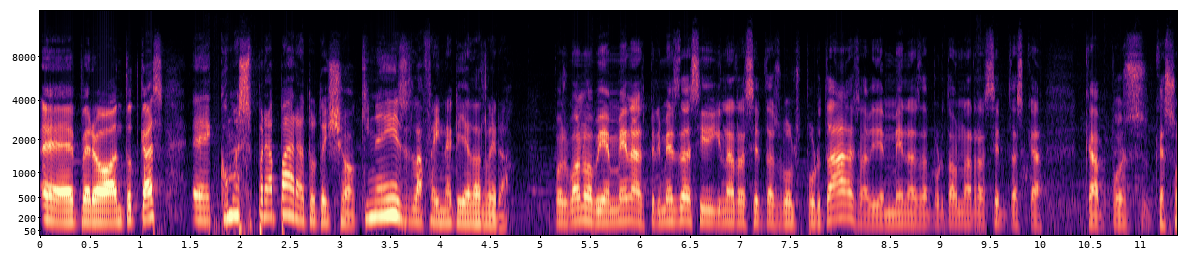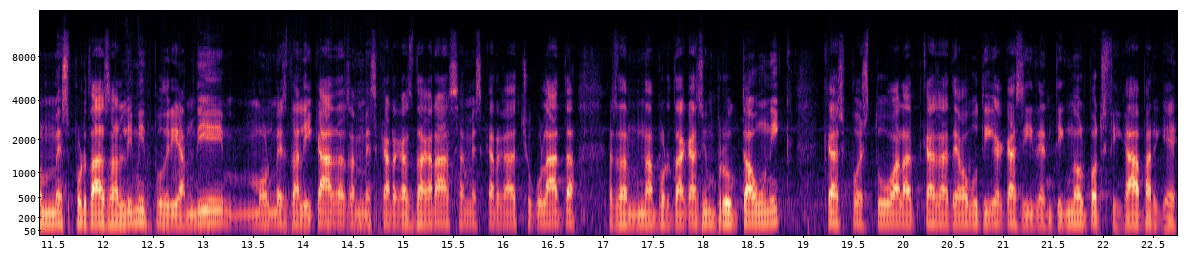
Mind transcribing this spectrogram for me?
eh, però en tot cas, eh, com es prepara tot això? Quina és la feina que hi ha darrere? Pues, bueno, evidentment, el primer és decidir quines receptes vols portar. Evidentment, has de portar unes receptes que, que, pues, que són més portades al límit, podríem dir, molt més delicades, amb més càrregues de grassa, més càrrega de xocolata. Has d'anar a portar quasi un producte únic que després tu a la casa, a la teva botiga, quasi idèntic no el pots ficar, perquè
